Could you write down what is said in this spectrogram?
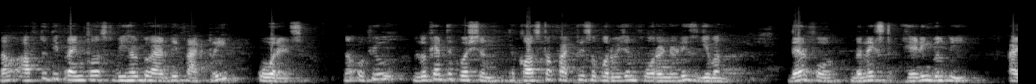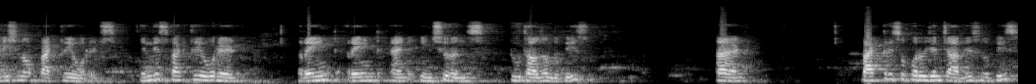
Now after the prime cost we have to add the factory overheads. Now if you look at the question the cost of factory supervision 400 is given. Therefore the next heading will be addition of factory overheads. In this factory overhead rent rent and insurance 2000 rupees. And factory supervision charges rupees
